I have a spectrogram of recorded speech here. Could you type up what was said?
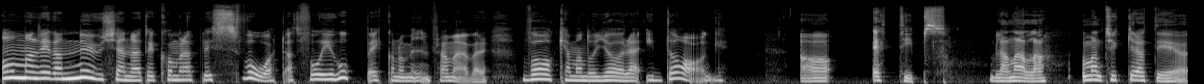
om man redan nu känner att det kommer att bli svårt att få ihop ekonomin framöver, vad kan man då göra idag? Ja, ett tips bland alla. Om man tycker att det är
